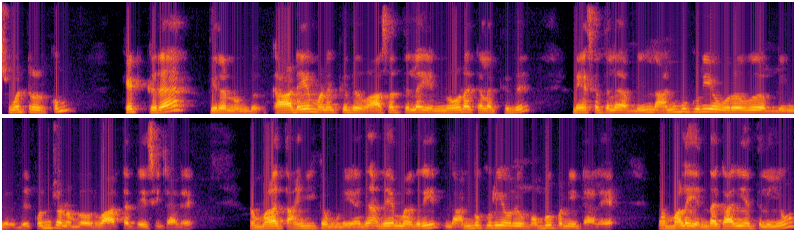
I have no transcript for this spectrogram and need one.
சுவற்றிற்கும் கேட்கிற திறன் உண்டு. காடே மணக்குது வாசத்துல என்னோட கலக்குது நேசத்துல அப்படின்னு அன்புக்குரிய உறவு அப்படிங்கிறது கொஞ்சம் நம்மள ஒரு வார்த்தை பேசிட்டாலே நம்மளால தாங்கிக்க முடியாது. அதே மாதிரி இந்த அன்புக்குரிய ஒரு வம்பு பண்ணிட்டாலே நம்மளால எந்த காரியத்திலையும்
